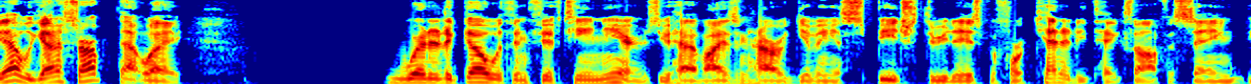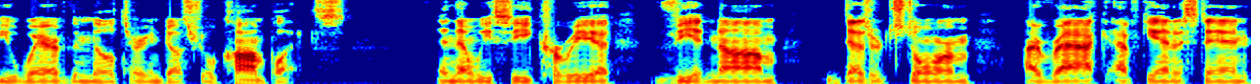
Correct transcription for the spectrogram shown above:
yeah we got to start that way where did it go within 15 years? You have Eisenhower giving a speech three days before Kennedy takes office saying, Beware of the military industrial complex. And then we see Korea, Vietnam, Desert Storm, Iraq, Afghanistan.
